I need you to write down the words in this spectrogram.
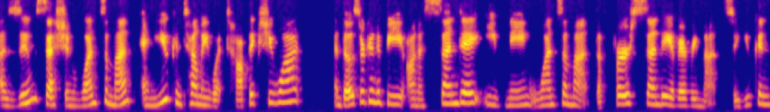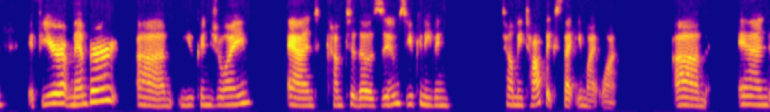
a Zoom session once a month, and you can tell me what topics you want. And those are going to be on a Sunday evening once a month, the first Sunday of every month. So you can, if you're a member, um, you can join and come to those Zooms. You can even tell me topics that you might want. Um, and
